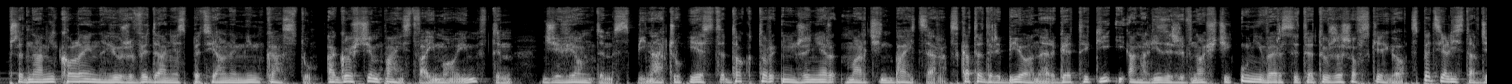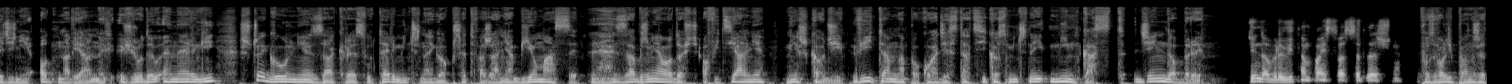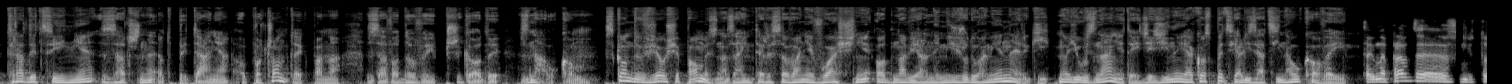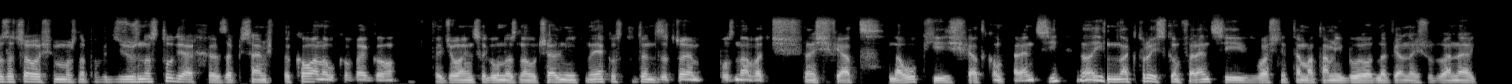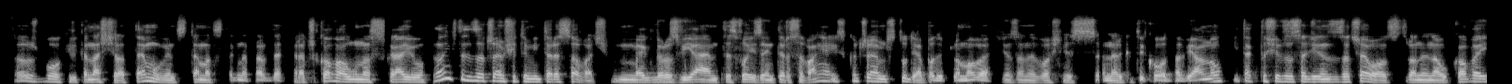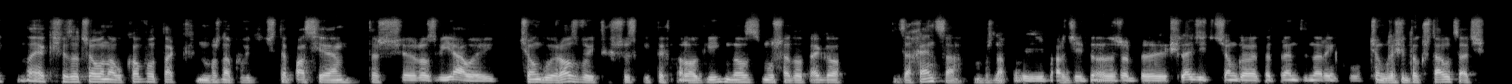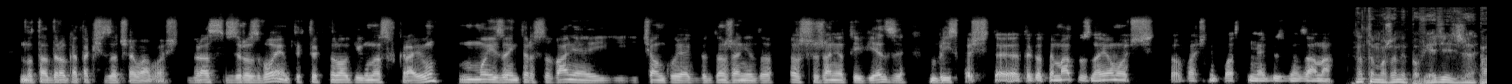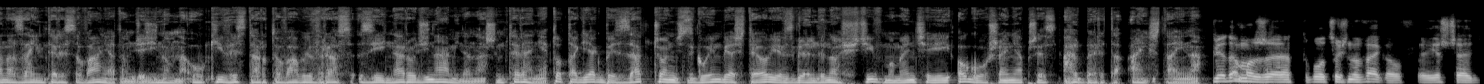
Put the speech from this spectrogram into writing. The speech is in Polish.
Przed nami kolejne już wydanie specjalne Mimcastu, a gościem państwa i moim, w tym dziewiątym spinaczu, jest doktor inżynier Marcin Bajcar z Katedry Bioenergetyki i Analizy Żywności Uniwersytetu Rzeszowskiego, specjalista w dziedzinie odnawialnych źródeł energii, szczególnie z zakresu termicznego przetwarzania biomasy. Zabrzmiało dość oficjalnie, nie szkodzi. Witam na pokładzie stacji kosmicznej Mimcast. Dzień dobry. Dzień dobry, witam Państwa serdecznie. Pozwoli Pan, że tradycyjnie zacznę od pytania o początek Pana zawodowej przygody z nauką. Skąd wziął się pomysł na zainteresowanie właśnie odnawialnymi źródłami energii, no i uznanie tej dziedziny jako specjalizacji naukowej? Tak naprawdę to zaczęło się, można powiedzieć, już na studiach. Zapisałem się do koła naukowego, tutaj działającego u nas na uczelni. No jako student zacząłem poznawać ten świat nauki, świat konferencji. No i na którejś z konferencji właśnie tematami były odnawialne źródła energii. To już było kilkanaście lat temu, więc temat tak naprawdę raczkował u nas w kraju. No i wtedy zacząłem się tym interesować. Jakby rozwijałem te swoje zainteresowania i skończyłem studia podyplomowe związane właśnie z energetyką odnawialną. I tak to się w zasadzie zaczęło od strony naukowej. No jak się zaczęło naukowo, tak można powiedzieć, te pasje też się rozwijały. I ciągły rozwój tych wszystkich technologii no, zmusza do tego, zachęca, można powiedzieć bardziej, żeby śledzić ciągle te trendy na rynku, ciągle się dokształcać. No ta droga tak się zaczęła właśnie. Wraz z rozwojem tych technologii u nas w kraju, moje zainteresowanie i, i ciągłe jakby dążenie do rozszerzania tej wiedzy, bliskość te, tego tematu, znajomość, to właśnie była z tym jakby związana. No to możemy powiedzieć, że Pana zainteresowania tą dziedziną nauki wystartowały wraz z jej narodzinami na naszym terenie. To tak jakby zacząć zgłębiać teorię względności w momencie jej ogłoszenia przez Alberta Einsteina. Wiadomo, że to było coś nowego. Jeszcze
